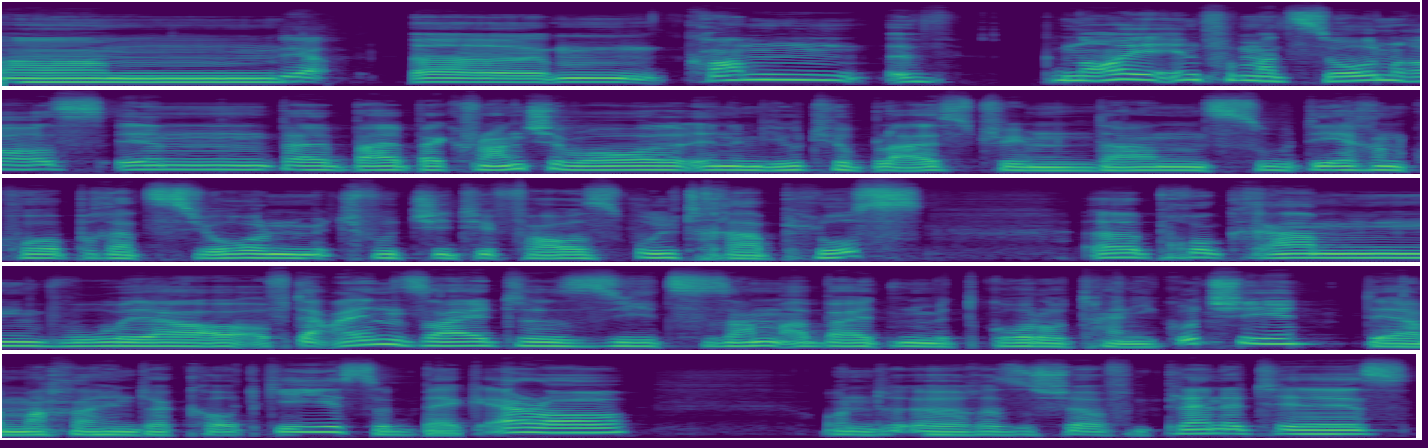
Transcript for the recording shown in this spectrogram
Ähm, Ja. ähm, kommen neue Informationen raus in, bei, bei, bei Crunchyroll in einem YouTube-Livestream dann zu deren Kooperation mit Fuji TVs Ultra Plus äh, Programm, wo ja auf der einen Seite sie zusammenarbeiten mit Goro Taniguchi, der Macher hinter Code Geass und Back Arrow und äh, Regisseur von Planeteers.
